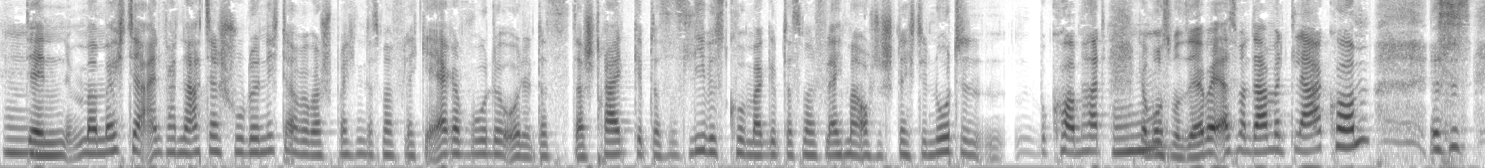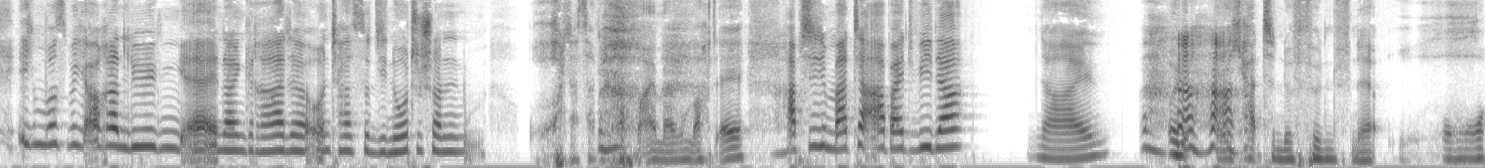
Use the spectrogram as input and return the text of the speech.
Mhm. Denn man möchte einfach nach der Schule nicht darüber sprechen, dass man vielleicht geärgert wurde oder dass es da Streit gibt, dass es Liebeskummer gibt, dass man vielleicht mal auch eine schlechte Note bekommen hat. Mhm. Da muss man selber erstmal damit klarkommen. Es ist, ich muss mich auch an Lügen erinnern gerade. Und hast du die Note schon Oh, das habe ich auch einmal gemacht, ey. Habt ihr die Mathearbeit wieder? Nein. Und ich hatte eine 5, ne? Oh,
